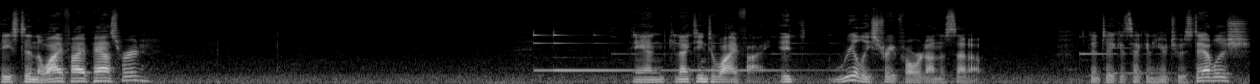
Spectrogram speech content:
Paste in the Wi-Fi password. And connecting to Wi-Fi. It's really straightforward on the setup. It's going to take a second here to establish,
